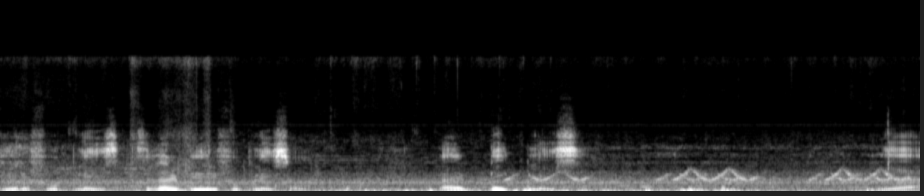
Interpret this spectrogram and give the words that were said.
beautiful place. It's a very beautiful place, so very big place. Yeah.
